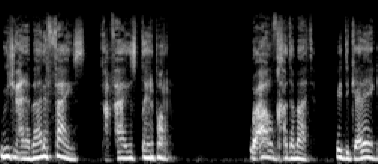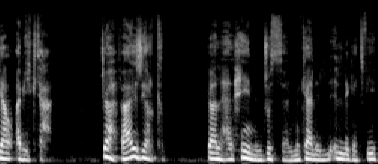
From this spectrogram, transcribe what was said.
ويجي على باله فايز. قال فايز طير بر. وعارض خدماته. يدق عليه قال أبيك تعال. جاه فايز يركض. قال هالحين الجثة المكان اللي لقت فيه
